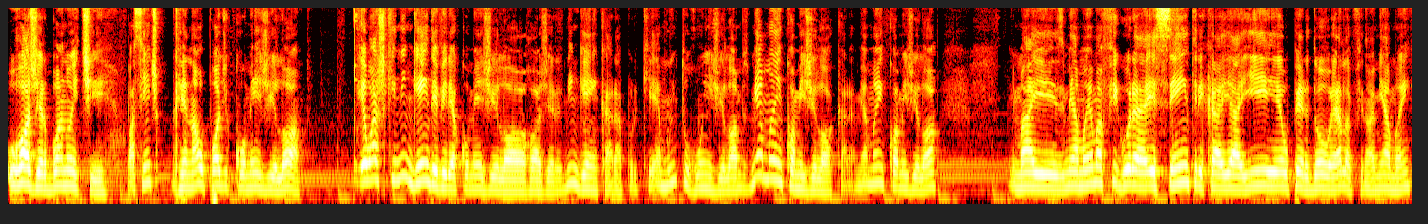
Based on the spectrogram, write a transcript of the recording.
O Roger, boa noite. Paciente renal pode comer giló? Eu acho que ninguém deveria comer giló, Roger. Ninguém, cara, porque é muito ruim giló. Minha mãe come giló, cara. Minha mãe come giló. Mas minha mãe é uma figura excêntrica e aí eu perdoo ela, afinal é minha mãe.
